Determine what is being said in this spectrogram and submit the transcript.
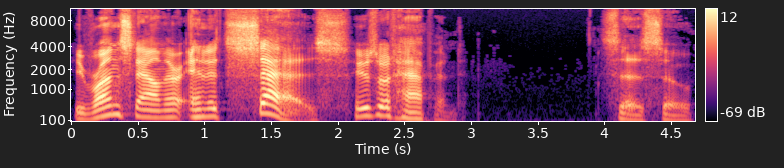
He runs down there, and it says, here's what happened. It says, so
